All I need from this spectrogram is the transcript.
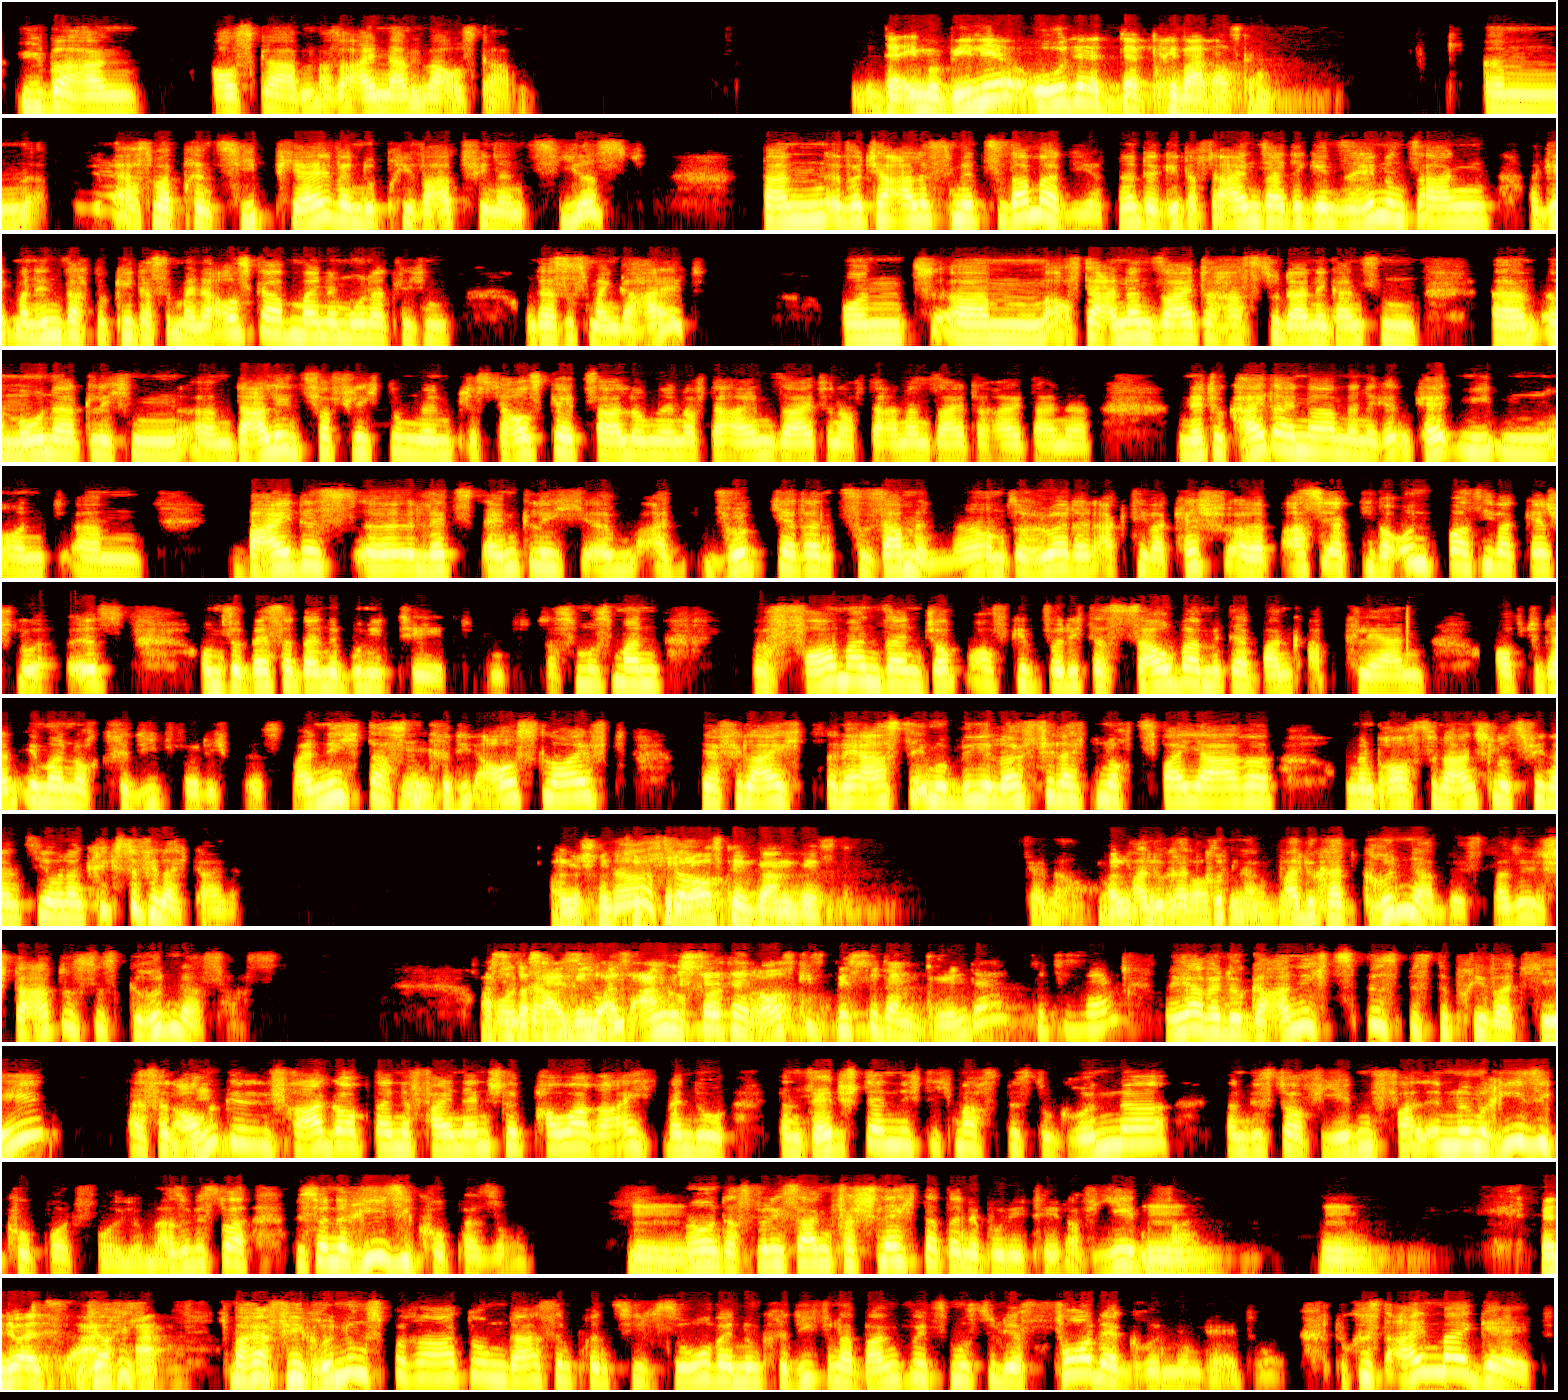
Überhang, Ausgaben, also Einnahmen über Ausgaben. Der Immobilie oder der Privatausgaben? Ähm, erstmal prinzipiell, wenn du privat finanzierst, dann wird ja alles mit zusammenaddiert. Ne? Da geht auf der einen Seite gehen sie hin und sagen, da geht man hin, sagt, okay, das sind meine Ausgaben, meine monatlichen und das ist mein Gehalt. Und ähm, auf der anderen Seite hast du deine ganzen ähm, monatlichen ähm, Darlehensverpflichtungen plus die Hausgeldzahlungen auf der einen Seite und auf der anderen Seite halt deine Netto-Kalteinnahmen, deine Geldmieten und ähm, beides äh, letztendlich ähm, wirkt ja dann zusammen. Ne? Umso höher dein aktiver Cash oder aktiver und passiver Cashflow ist, umso besser deine Bonität. Und das muss man, bevor man seinen Job aufgibt, würde ich das sauber mit der Bank abklären, ob du dann immer noch kreditwürdig bist. Weil nicht, dass ein mhm. Kredit ausläuft, der vielleicht, eine erste Immobilie läuft vielleicht noch zwei Jahre und dann brauchst du eine Anschlussfinanzierung und dann kriegst du vielleicht keine. Weil du schon ja, zu viel rausgegangen bist. Genau. Weil, weil du gerade Gründer, weil du gerade Gründer bist, weil du den Status des Gründers hast. Also das heißt, wenn du als Angestellter rausgehst, bist du dann Gründer sozusagen? Naja, wenn du gar nichts bist, bist du Privatier. Das ist halt mhm. auch die Frage, ob deine Financial Power reicht. Wenn du dann selbstständig dich machst, bist du Gründer, dann bist du auf jeden Fall in einem Risikoportfolio. Also bist du, bist du eine Risikoperson. Mhm. Und das würde ich sagen, verschlechtert deine Bonität auf jeden mhm. Fall. Wenn du als ich, ich, ich mache ja viel Gründungsberatung, da ist im Prinzip so, wenn du einen Kredit von der Bank willst, musst du dir vor der Gründung Geld holen. Du kriegst einmal Geld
